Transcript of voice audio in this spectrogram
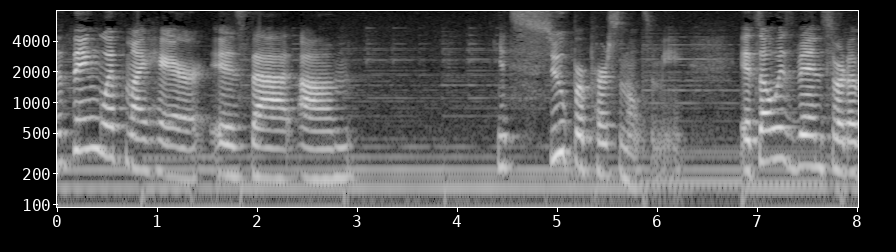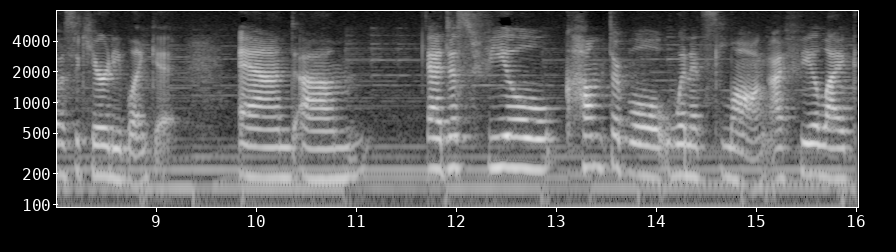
the thing with my hair is that um, it's super personal to me. It's always been sort of a security blanket. And um, I just feel comfortable when it's long. I feel like,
